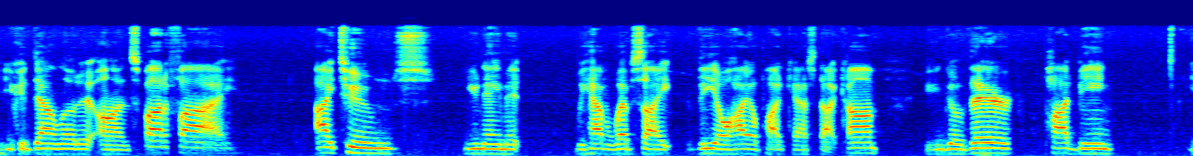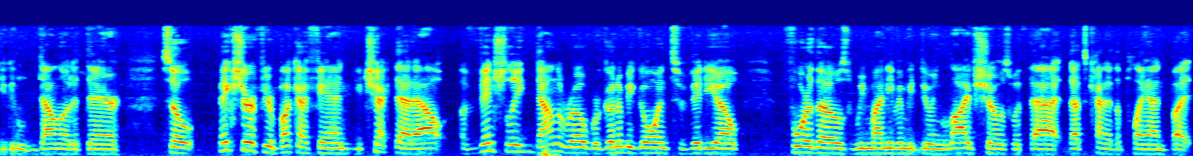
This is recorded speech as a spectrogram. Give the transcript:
You can download it on Spotify, iTunes, you name it. We have a website, theohiopodcast.com. You can go there, Podbean. You can download it there. So make sure if you're a Buckeye fan, you check that out. Eventually, down the road, we're going to be going to video for those. We might even be doing live shows with that. That's kind of the plan. But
